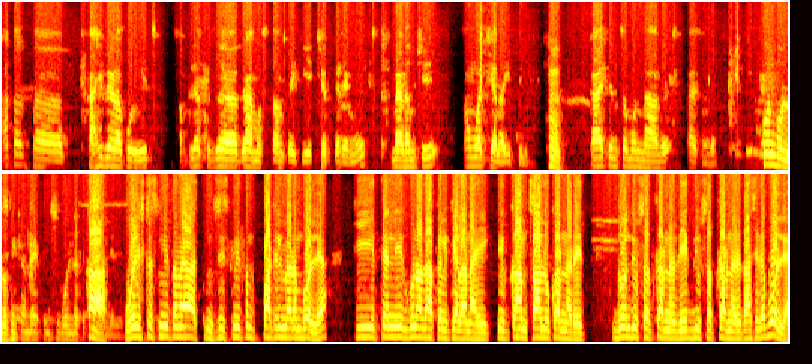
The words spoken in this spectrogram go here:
आता अं, काही वेळापूर्वीच आपल्या ग- ग्रामस्थांपैकी एक शेतकऱ्याने मॅडमशी संवाद केला येथील हम्म. काय त्यांचं म्हणणं आलं काय सांगा कोण बोललो हा. वरिष्ठ स्मित मॅ- स्मित पाटील मॅडम बोलल्या की त्यांनी गुन्हा दाखल केला नाही ते काम चालू करणार आहेत दोन दिवसात करणार आहेत एक दिवसात करणार आहेत असे त्या बोलल्या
